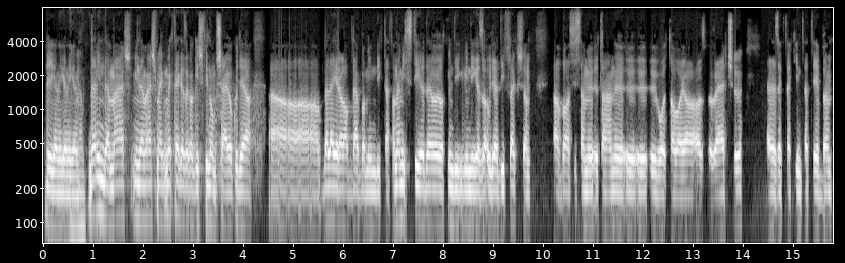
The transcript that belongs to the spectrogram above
Igen, igen, igen, igen. De minden más, minden más, meg, meg tényleg ezek a kis finomságok, ugye a, a, a, a beleír a labdákba mindig, tehát ha nem is stíl, de ott mindig, mindig ez a, ugye a deflection, abban azt hiszem ő, talán ő, ő, ő, ő volt tavaly az, az első ezek tekintetében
